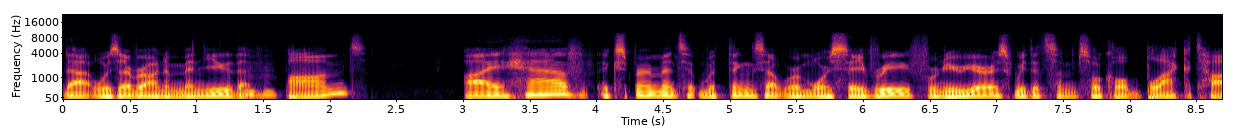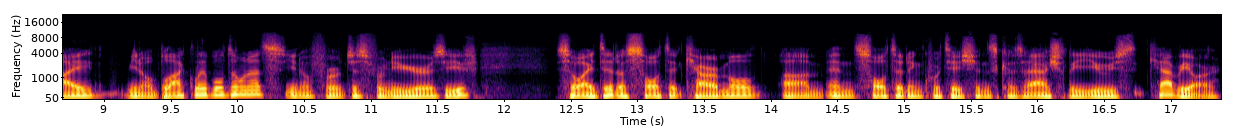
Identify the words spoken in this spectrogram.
that was ever on a menu that mm-hmm. bombed. I have experimented with things that were more savory for New Year's. We did some so-called black tie, you know, black label donuts, you know, for just for New Year's Eve. So I did a salted caramel um, and salted in quotations because I actually used caviar,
